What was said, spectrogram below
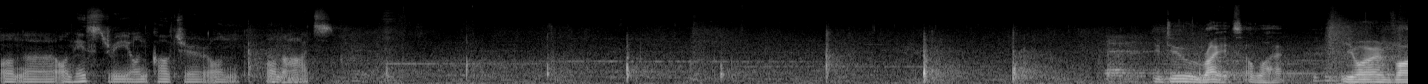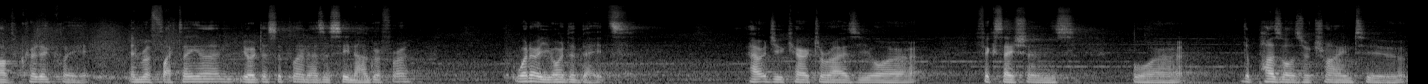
on, uh, on history, on culture, on, on arts. You do write a lot. Mm-hmm. You are involved critically in reflecting on your discipline as a scenographer. What are your debates? How would you characterize your fixations or the puzzles you're trying to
